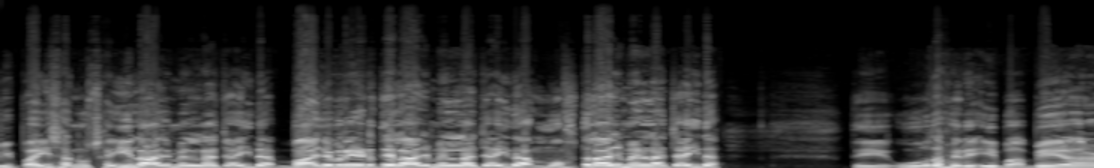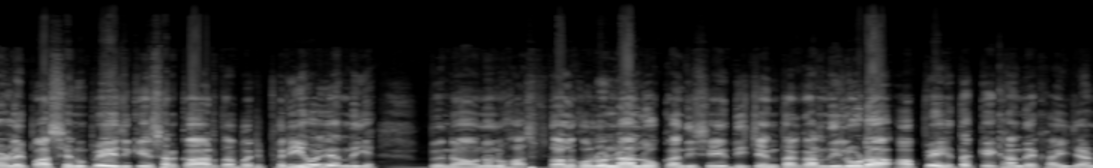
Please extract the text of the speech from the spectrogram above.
ਵੀ ਭਾਈ ਸਾਨੂੰ ਸਹੀ ਇਲਾਜ ਮਿਲਣਾ ਚਾਹੀਦਾ, ਵਾਜਬ ਰੇਟ ਤੇ ਇਲਾਜ ਮਿਲਣਾ ਚਾਹੀਦਾ, ਮੁਫਤ ਇਲਾਜ ਮਿਲਣਾ ਚਾਹੀਦਾ। ਤੇ ਉਹ ਤਾਂ ਫਿਰ ਇਹ ਬਾਬੇ ਵਾਲੇ ਪਾਸੇ ਨੂੰ ਭੇਜ ਕੇ ਸਰਕਾਰ ਤਾਂ ਬੜੀ ਫਰੀ ਹੋ ਜਾਂਦੀ ਹੈ। ਵੀ ਨਾ ਉਹਨਾਂ ਨੂੰ ਹਸਪਤਾਲ ਖੋਲੋ, ਨਾ ਲੋਕਾਂ ਦੀ ਸਿਹਤ ਦੀ ਚਿੰਤਾ ਕਰਨ ਦੀ ਲੋੜ ਆ, ਆਪੇ ਇਹ ਧੱਕੇ ਖਾਂਦੇ ਖਾਈ ਜਾਣ।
